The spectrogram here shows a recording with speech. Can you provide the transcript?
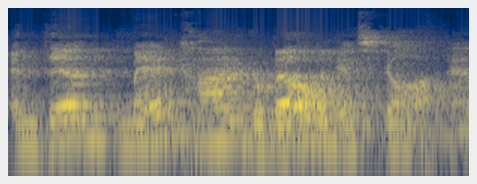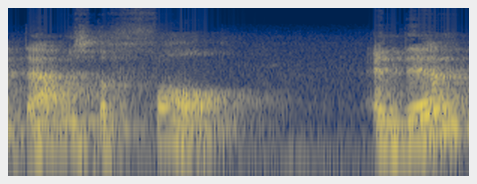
and then mankind rebelled against God, and that was the fall. And then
